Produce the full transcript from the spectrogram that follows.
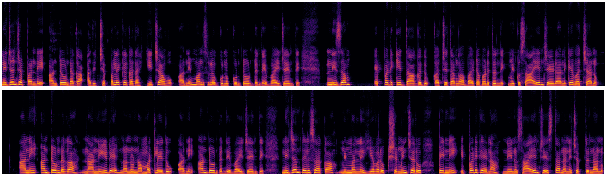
నిజం చెప్పండి అంటూ ఉండగా అది చెప్పలేక కదా ఈ చావు అని మనసులో గునుక్కుంటూ ఉంటుంది వైజయంతి. నిజం ఎప్పటికీ దాగదు ఖచ్చితంగా బయటపడుతుంది. మీకు సాయం చేయడానికే వచ్చాను. అని అంటుండగా నా నీడే నన్ను నమ్మట్లేదు అని అంటూ ఉంటుంది వైజయంతి. నిజం తెలిసాక మిమ్మల్ని ఎవరు క్షమించరు. పిన్ని ఇప్పటికైనా నేను సాయం చేస్తానని చెప్తున్నాను.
